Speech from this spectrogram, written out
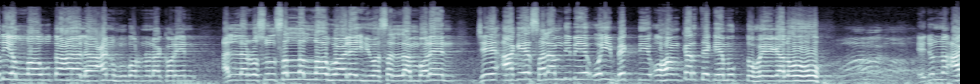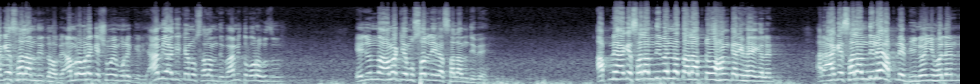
রাদিয়াল্লাহু তাআলা আনহু বর্ণনা করেন আল্লাহর রাসূল সাল্লাল্লাহু আলাইহি ওয়াসাল্লাম বলেন যে আগে সালাম দিবে ওই ব্যক্তি অহংকার থেকে মুক্ত হয়ে গেল এই জন্য আগে সালাম দিতে হবে। আমরা অনেকের সময় মনে করি, আমি আগে কেন সালাম দিব? আমি তো বড় হুজুর। এই জন্য আমাকে মুসল্লিরা সালাম দিবে। আপনি আগে সালাম দিবেন না, তাহলে আপনি অহংকারী হয়ে গেলেন। আর আগে সালাম দিলে আপনি বিনয়ী হলেন।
